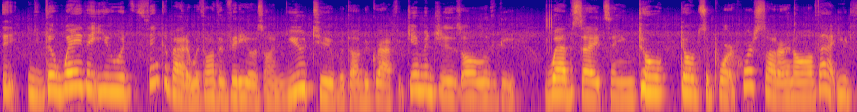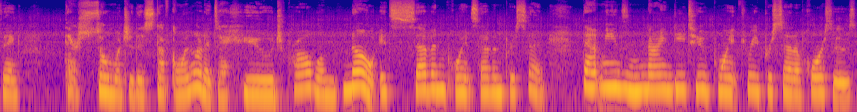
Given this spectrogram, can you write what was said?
the way that you would think about it with all the videos on YouTube, with all the graphic images, all of the websites saying don't don't support horse slaughter and all of that, you'd think there's so much of this stuff going on. It's a huge problem. No, it's 7.7%. That means 92.3% of horses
